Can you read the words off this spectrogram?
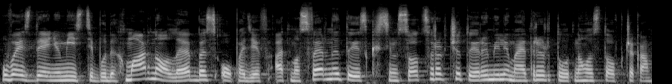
Увесь день у місті буде хмарно, але без опадів. Атмосферний тиск 744 міліметри ртутного стовпчика.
